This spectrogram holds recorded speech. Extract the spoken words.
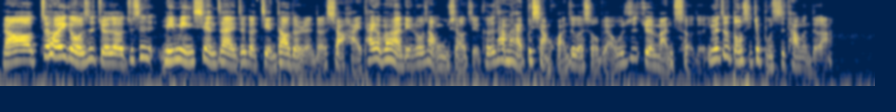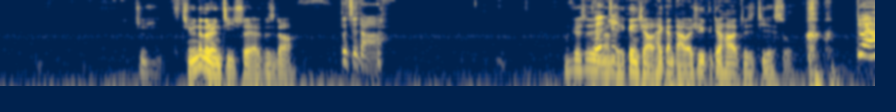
然后最后一个我是觉得，就是明明现在这个捡到的人的小孩，他有办法联络上吴小姐，可是他们还不想还这个手表，我是觉得蛮扯的，因为这个东西就不是他们的啊。就是请问那个人几岁啊？不知道，不知道啊，我觉得是可是就蛮北更小了，还敢打回去叫他就是解锁。对啊，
